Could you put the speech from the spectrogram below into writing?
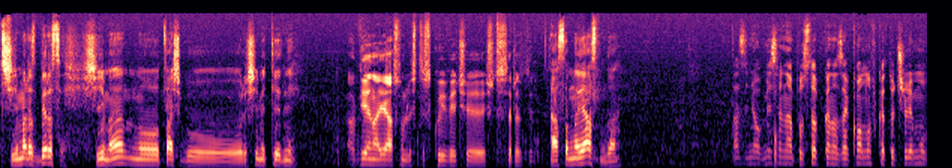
Ще има, разбира се, ще има, но това ще го решиме тия дни. А вие наясно ли сте с кои вече ще се раздели? Аз съм наясно, да. Тази необмислена постъпка на Законов, като че ли му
